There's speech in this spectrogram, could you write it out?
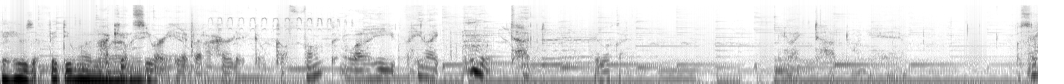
Yeah, he was at 51. I couldn't see where he hit, but I heard it go ka-thunk. Well, he, he like tucked. He looked like... He like tucked when you hit him. Was it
